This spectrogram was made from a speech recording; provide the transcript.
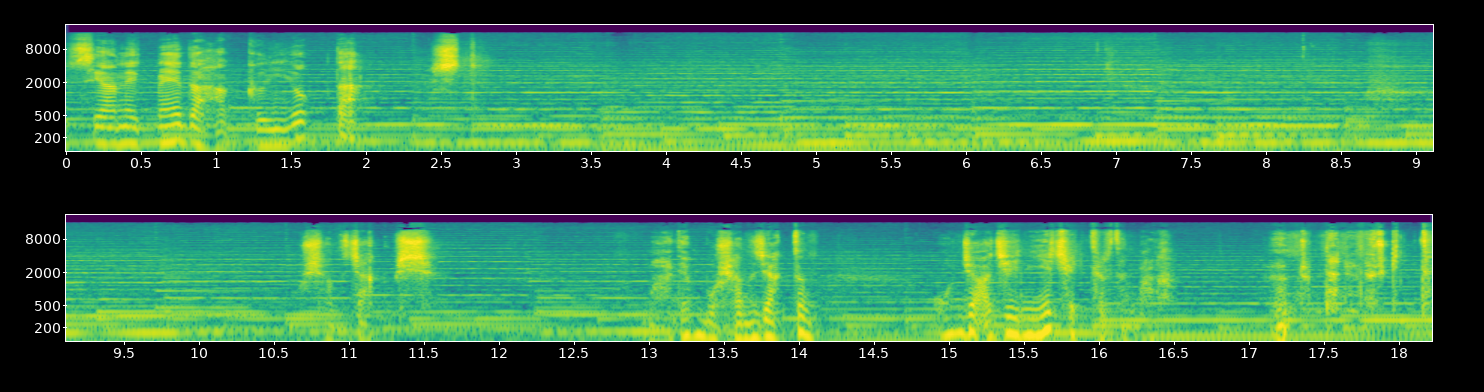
İsyan etmeye de hakkın yok da işte. Boşanacakmış. Madem boşanacaktın, onca acıyı niye çektirdin bana? Ömrümden ömür gitti.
